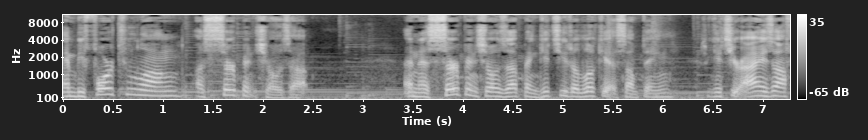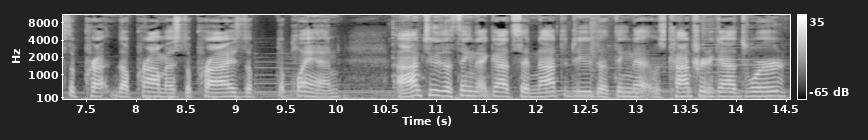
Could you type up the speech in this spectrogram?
And before too long, a serpent shows up. And a serpent shows up and gets you to look at something, to get your eyes off the, pre- the promise, the prize, the, the plan, onto the thing that God said not to do, the thing that was contrary to God's word,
